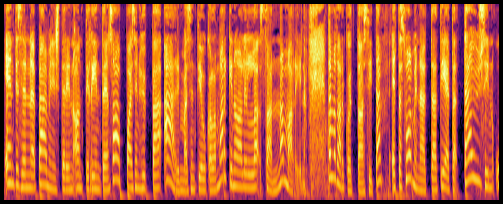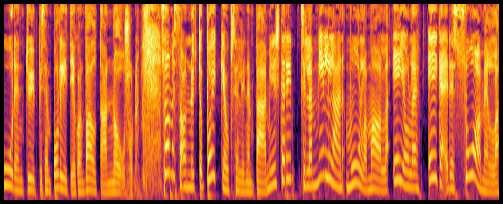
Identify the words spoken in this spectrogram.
Entisen pääministerin Antti Rinteen saappaisin hyppää äärimmäisen tiukalla marginaalilla Sanna Marin. Tämä tarkoittaa sitä, että Suomi näyttää tietä täysin uuden tyyppisen poliitikon valtaan nousun. Suomessa on nyt poikkeuksellinen pääministeri, sillä millään muulla maalla ei ole, eikä edes Suomella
